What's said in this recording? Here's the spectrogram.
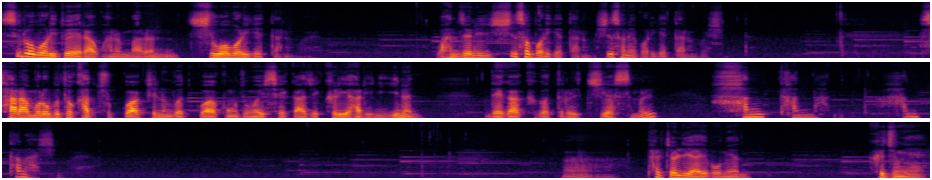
쓸어버리되라고 하는 말은 지워버리겠다는 거예요. 완전히 씻어버리겠다는 거, 씻어내버리겠다는 것입니다. 사람으로부터 가축과 기는 것과 공중의 새까지 그리하리니 이는 내가 그것들을 지었음을 한탄합니다. 한탄하신 거예요. 8절 어, 이하에 보면 그 중에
